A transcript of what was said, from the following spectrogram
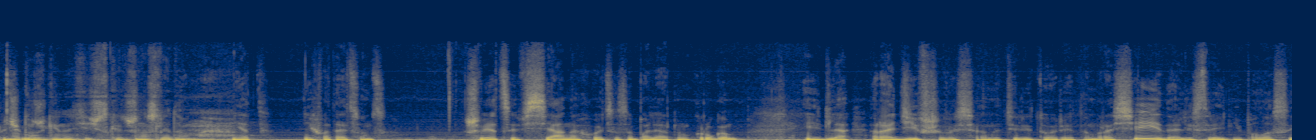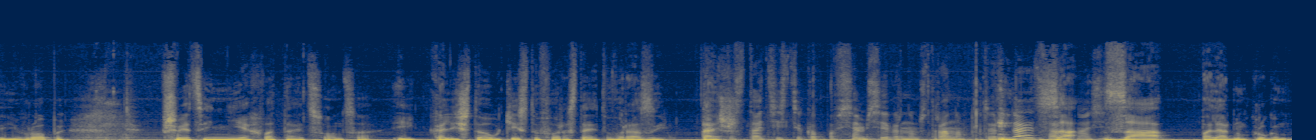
Почему? Ну, это же генетическое, это же наследуемое. Нет, не хватает солнца. Швеция вся находится за полярным кругом, и для родившегося на территории там, России да, или средней полосы Европы в Швеции не хватает солнца, и количество аутистов вырастает в разы. Дальше. А эта статистика по всем северным странам подтверждается за, за полярным кругом.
